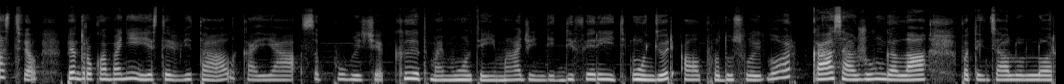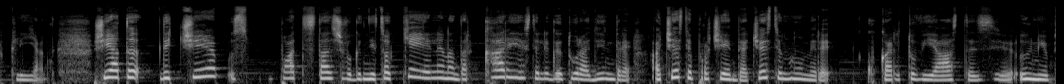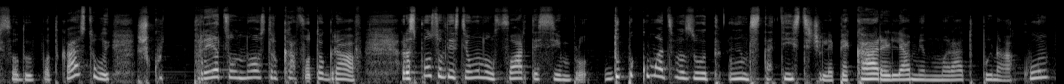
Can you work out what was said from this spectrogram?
Astfel, pentru o companie este vital ca ea să publice cât mai multe imagini de diferite unghiuri al produsului lor ca să ajungă la potențialul lor client. Și iată de ce poate stați și vă gândiți, ok, Elena, dar care este legătura dintre aceste procente, aceste numere cu care tu vii astăzi în episodul podcastului și cu prețul nostru ca fotograf? Răspunsul este unul foarte simplu. După cum ați văzut în statisticile pe care le-am enumerat până acum,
